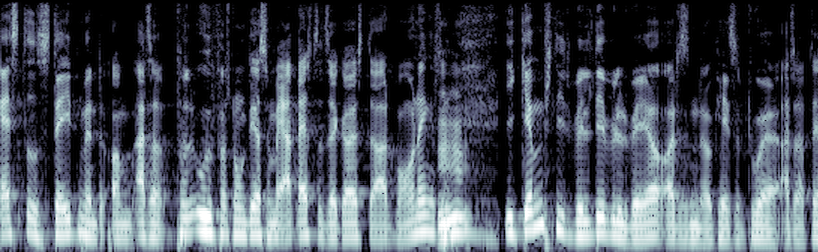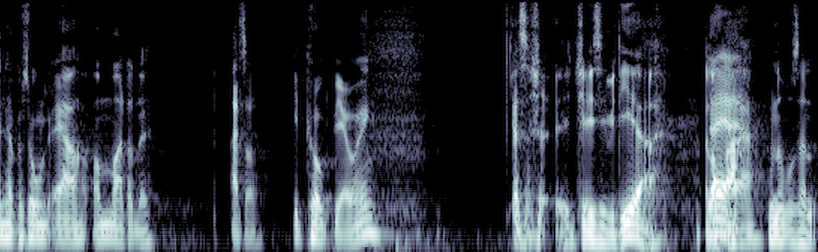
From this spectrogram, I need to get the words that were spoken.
ristet statement, om, altså ud fra sådan nogle der, som er ristet til at gøre i start for ikke? Så, mm-hmm. I gennemsnit vil det vil være, og det er sådan, okay, så du er, altså, den her person er omvandrende, altså et kokebjerg, ikke? Altså, JCVD er, eller Ja, ja, ja. 100 procent.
